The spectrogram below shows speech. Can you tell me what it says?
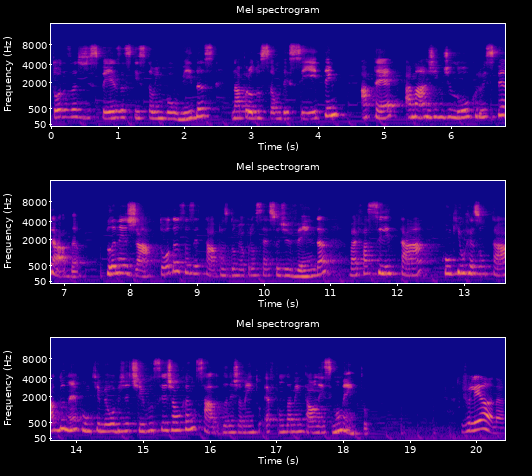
todas as despesas que estão envolvidas na produção desse item, até a margem de lucro esperada. Planejar todas as etapas do meu processo de venda vai facilitar com que o resultado, né, com que meu objetivo seja alcançado. O planejamento é fundamental nesse momento. Juliana,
